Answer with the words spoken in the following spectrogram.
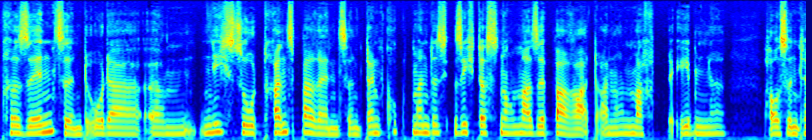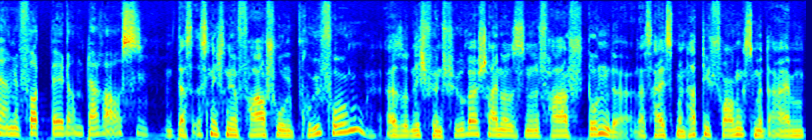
präsent sind oder ähm, nicht so transparent sind, dann guckt man das, sich das nochmal separat an und macht eben eine hausinterne Fortbildung daraus. Das ist nicht eine Fahrschulprüfung, also nicht für einen Führerschein, das ist eine Fahrstunde. Das heißt, man hat die Chance, mit einem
